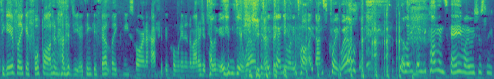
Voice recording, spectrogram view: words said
To give like a football analogy, I think it felt like me scoring a hat trick and coming in and the manager telling me I didn't do well because I Yeah, genuinely thought I danced quite well. so like when the comments came, I was just like,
